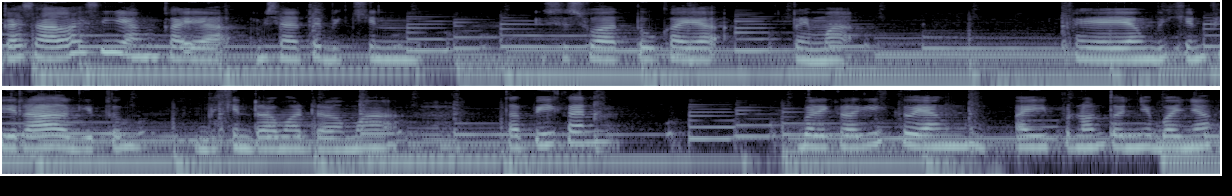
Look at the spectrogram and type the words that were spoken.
gak salah sih yang kayak misalnya tuh bikin sesuatu kayak tema kayak yang bikin viral gitu bikin drama-drama. Tapi kan balik lagi ke yang ai penontonnya banyak.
